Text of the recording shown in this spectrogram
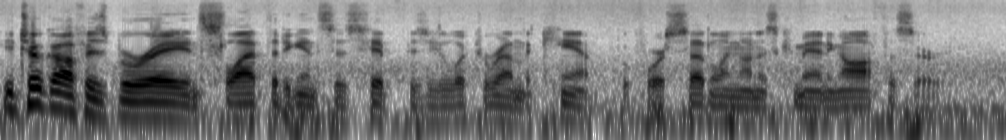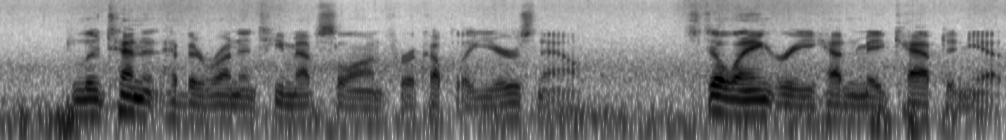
He took off his beret and slapped it against his hip as he looked around the camp before settling on his commanding officer. The lieutenant had been running Team Epsilon for a couple of years now, Still angry he hadn't made captain yet,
